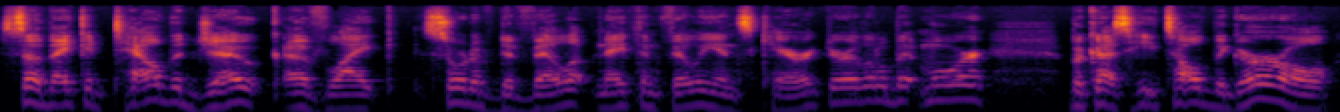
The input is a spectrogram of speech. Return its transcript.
so they could tell the joke of like sort of develop Nathan Fillion's character a little bit more because he told the girl,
